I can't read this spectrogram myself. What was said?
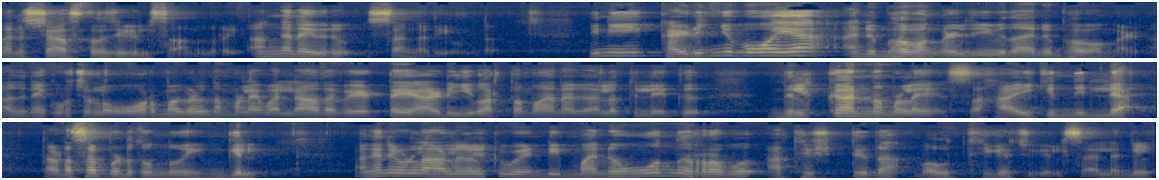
മനഃശാസ്ത്ര ചികിത്സ എന്ന് പറയും. അങ്ങനെ ഒരു സംഗതിയുണ്ട്. ഇനി കഴിഞ്ഞുപോയ അനുഭവങ്ങൾ ജീവിതാനുഭവങ്ങൾ അതിനെക്കുറിച്ചുള്ള ഓർമ്മകൾ നമ്മളെ വല്ലാതെ വേട്ടയാടി ഈ വർത്തമാനകാലത്തിലേക്ക് നിൽക്കാൻ നമ്മളെ സഹായിക്കുന്നില്ല തടസ്സപ്പെടുത്തുന്നു എങ്കിൽ അങ്ങനെയുള്ള ആളുകൾക്ക് വേണ്ടി മനോനിറവ് അധിഷ്ഠിത ബൗദ്ധിക ചികിത്സ അല്ലെങ്കിൽ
